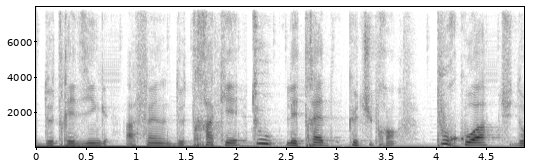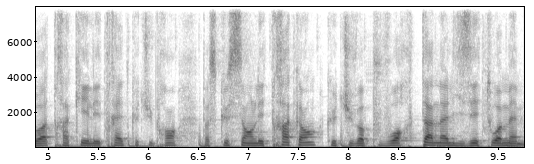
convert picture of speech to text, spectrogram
de trading afin de traquer tous les trades que tu prends. Pourquoi tu dois traquer les trades que tu prends? Parce que c'est en les traquant que tu vas pouvoir t'analyser toi-même.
